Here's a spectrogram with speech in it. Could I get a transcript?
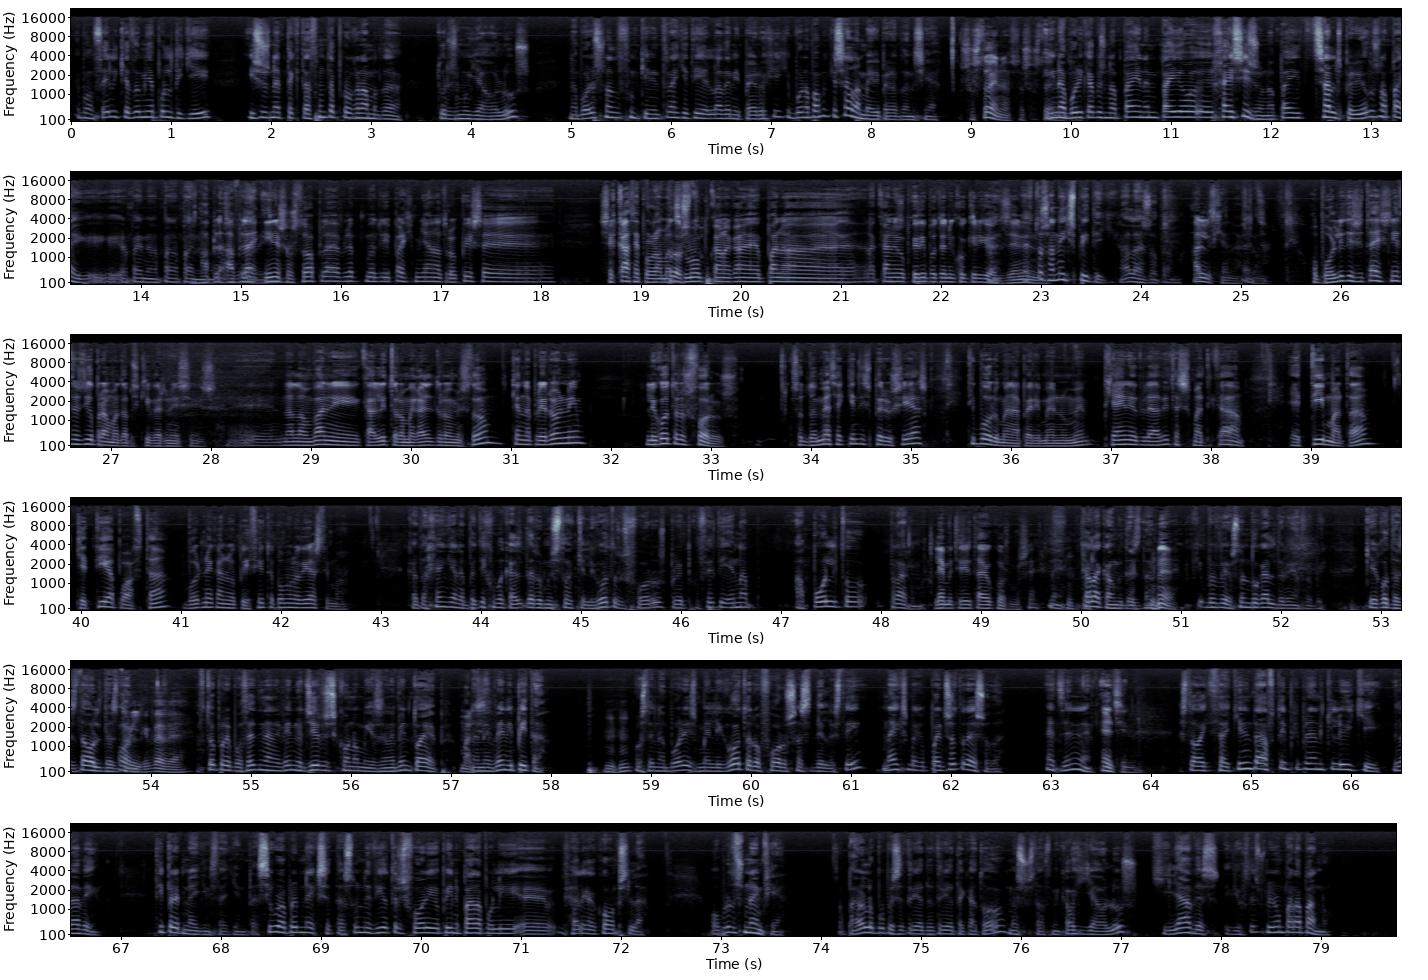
Λοιπόν, θέλει και εδώ μια πολιτική ίσως να επεκταθούν τα προγράμματα τουρισμού για όλους, να μπορέσουν να δοθούν κινητρά γιατί η Ελλάδα είναι υπέροχη και μπορεί να πάμε και σε άλλα μέρη πέρα από τα νησιά. Σωστό είναι αυτό. Σωστό ή είναι. να μπορεί κάποιος να πάει να μην πάει ε, high season, να πάει τι άλλες περιόδους να πάει. Να πάει, να πάει, να πάει απλά, απλά είναι σωστό, απλά βλέπουμε ότι υπάρχει μια ανατροπή σε, σε κάθε προγραμματισμό που κάνει, πάει να, να κάνει οποιοδήποτε νοικοκυριό. Ναι. Εκτός αν έχεις σπίτι εκεί. Αλλάζει το πράγμα. Αλήθεια είναι αυτό. Έτσι. Ο πολίτης ζητάει συνήθως δύο πράγματα από τις κυβερνήσεις. Ε, να λαμβάνει καλύτερο, μεγαλύτερο μισθό και να πληρώνει λιγότερους φόρους. Στον τομέα της ακίνητης περιουσίας, τι μπορούμε να περιμένουμε, ποια είναι δηλαδή τα σημαντικά αιτήματα και τι από αυτά μπορεί να ικανοποιηθεί το επόμενο διάστημα. Καταρχήν, για να πετύχουμε καλύτερο μισθό και λιγότερους φόρους, προποθέτει ένα απόλυτο πράγμα. Λέμε τι ζητάει ο κόσμος. Ε. Ναι, καλά κάνουν και τα ζητάνε. ναι. Βεβαίως, αυτό είναι το καλύτερο οι άνθρωποι. Και εγώ τα ζητάω, όλοι τα ζητάω. Όλοι, βέβαια. Αυτό προποθέτει να ανεβαίνει ο τζίρος της οικονομίας, να ανεβαίνει το ΑΕΠ, Μάλιστα. να ανεβαίνει η πίτα. Mm-hmm. ώστε να μπορείς με λιγότερο φόρο σαν συντελεστή να έχεις περισσότερα έσοδα. Έτσι δεν είναι; Έτσι είναι. Στο, στα ακίνητα αυτή πρέπει να είναι και λογική. Δηλαδή, τι πρέπει να γίνει στα ακίνητα. Σίγουρα πρέπει να εξεταστούν δύο-τρεις φόροι οι οποίοι είναι πάρα πολύ, ε, θα έλεγα, ακόμα ψηλά. Ο πρώτος είναι έμφυα. Παρόλο που είπε σε 33% μεσοσταθμικά, όχι για όλους, χιλιάδες ιδιοκτήτες πληρώνουν παραπάνω.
